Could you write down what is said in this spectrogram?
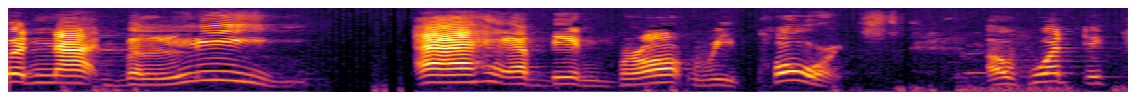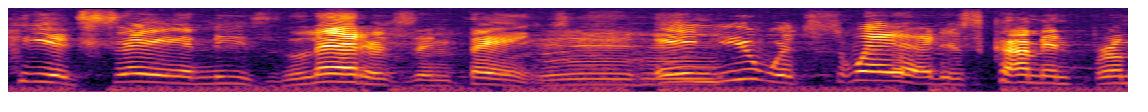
would not believe I have been brought reports of what the kids say in these letters and things. Mhm. And you would swear it is coming from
